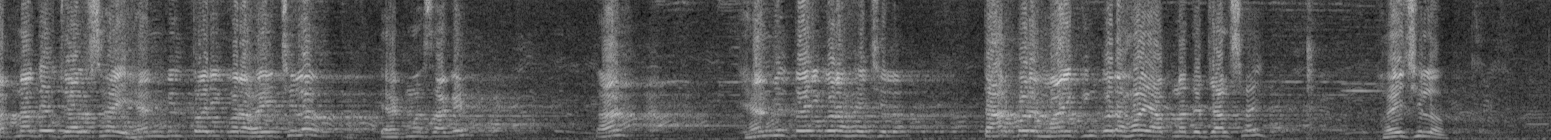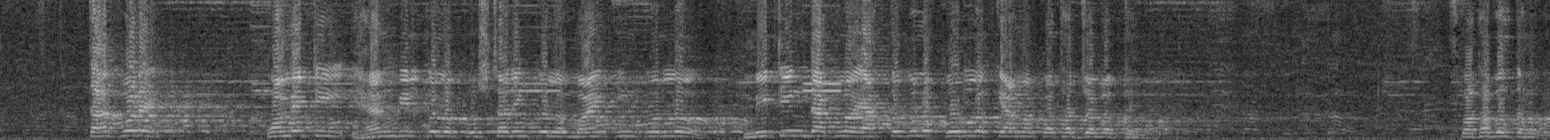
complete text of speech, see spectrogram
আপনাদের জলসায় হ্যান্ডবিল তৈরি করা হয়েছিল এক মাস আগে। হ্যাঁ? হ্যান্ডবিল তৈরি করা হয়েছিল। তারপরে মাইকিং করা হয় আপনাদের জলসায়? হয়েছিল। তারপরে কমিটি হ্যান্ডবিল করল, পোস্টারিং করল, মাইকিং করল, মিটিং ডাকলো, এতগুলো করল, কেন কথার জবাব দেবে? কথা বলতে হবে।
